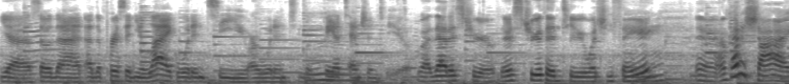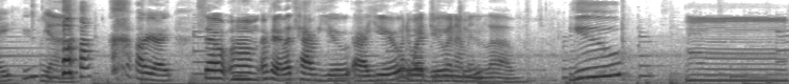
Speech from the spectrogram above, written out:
Yeah, so that uh, the person you like wouldn't see you or wouldn't look, pay Mm. attention to you. Well, that is true. There's truth into what she's saying. Yeah, I'm kind of shy. Mm-hmm. Yeah. All right. So, um, okay, let's have you. Uh, you. What do I do you when I'm in love? You. Mm,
